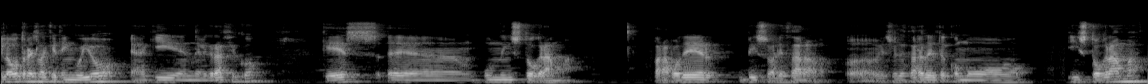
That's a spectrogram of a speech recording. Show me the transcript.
Y la otra es la que tengo yo aquí en el gráfico, que es eh, un histograma. Para poder visualizar, uh, visualizar el delta como histograma,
